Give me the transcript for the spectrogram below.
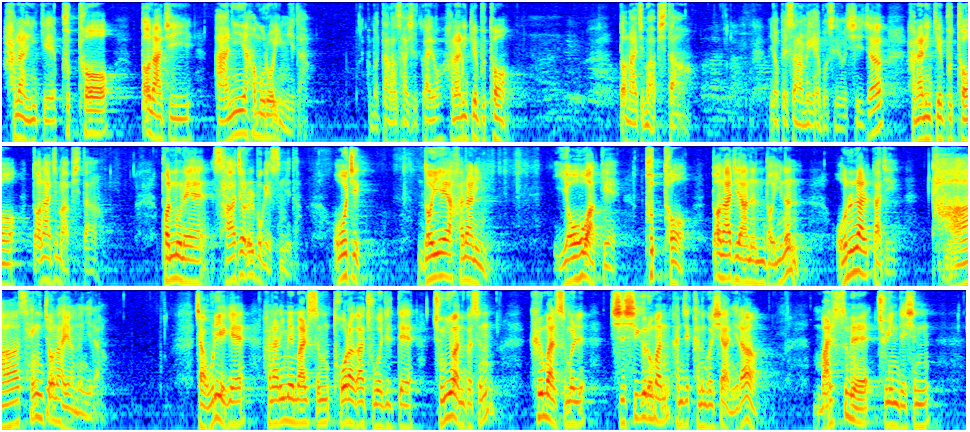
하나님께 붙어 떠나지 아니함으로입니다. 한번 따라서 하실까요? 하나님께 붙어 떠나지 맙시다. 옆에 사람에게 해보세요. 시작. 하나님께 붙어 떠나지 맙시다. 본문의 4절을 보겠습니다. 오직 너희의 하나님 여호와께 붙어 떠나지 않은 너희는 오늘날까지 다 생존하였느니라. 자, 우리에게 하나님의 말씀 토라가 주어질 때 중요한 것은 그 말씀을 지식으로만 간직하는 것이 아니라 말씀의 주인 되신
